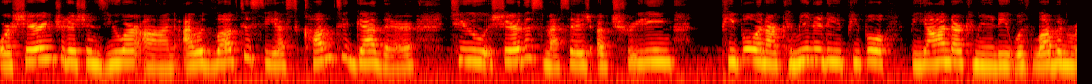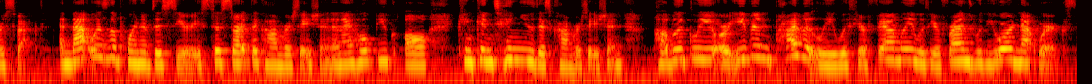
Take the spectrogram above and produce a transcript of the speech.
or sharing traditions you are on, I would love to see us come together to share this message of treating people in our community, people beyond our community with love and respect. And that was the point of this series, to start the conversation. And I hope you all can continue this conversation publicly or even privately with your family, with your friends, with your networks.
